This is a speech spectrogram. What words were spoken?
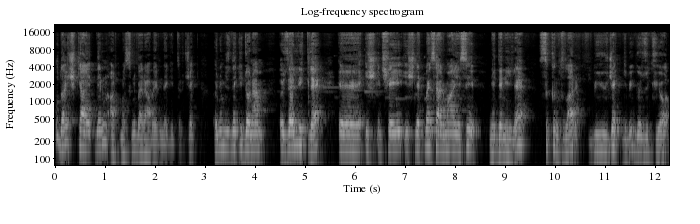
Bu da şikayetlerin artmasını beraberinde getirecek. Önümüzdeki dönem özellikle e, iş, şeyi işletme sermayesi nedeniyle sıkıntılar büyüyecek gibi gözüküyor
